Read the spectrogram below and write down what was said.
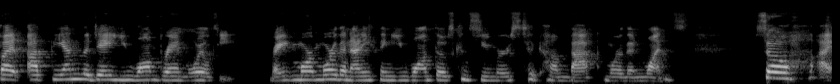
but at the end of the day, you want brand loyalty right? More more than anything, you want those consumers to come back more than once. So I,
